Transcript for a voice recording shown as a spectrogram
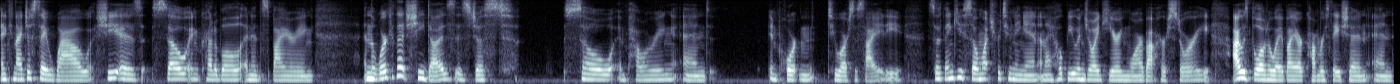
And can I just say, wow, she is so incredible and inspiring. And the work that she does is just so empowering and important to our society. So, thank you so much for tuning in, and I hope you enjoyed hearing more about her story. I was blown away by our conversation, and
